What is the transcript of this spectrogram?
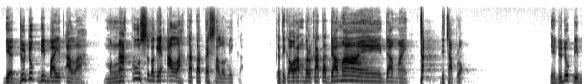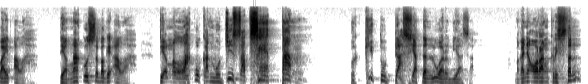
dia duduk di bait Allah, mengaku sebagai Allah kata Tesalonika. Ketika orang berkata damai, damai, tak dicaplok. Dia duduk di bait Allah. Dia ngaku sebagai Allah. Dia melakukan mujizat setan. Begitu dahsyat dan luar biasa. Makanya orang Kristen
